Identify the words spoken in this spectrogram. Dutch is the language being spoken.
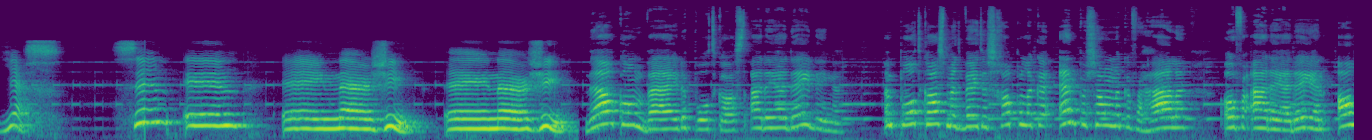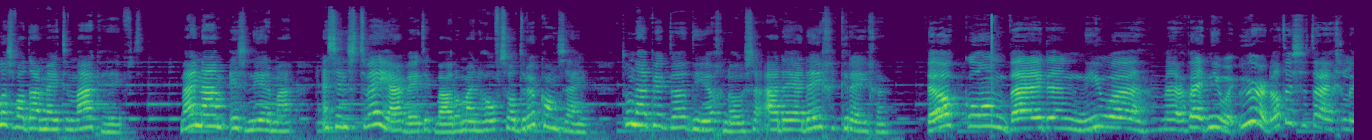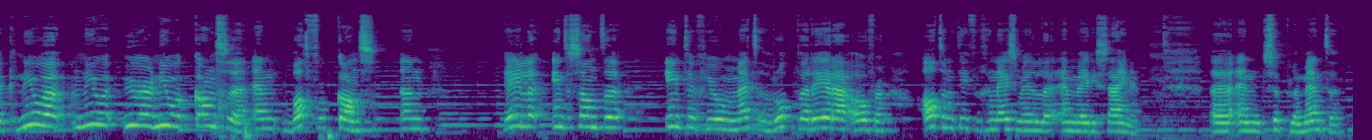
Yes. Zin in energie. Energie. Welkom bij de podcast ADHD Dingen. Een podcast met wetenschappelijke en persoonlijke verhalen over ADHD en alles wat daarmee te maken heeft. Mijn naam is Nirma en sinds twee jaar weet ik waarom mijn hoofd zo druk kan zijn. Toen heb ik de diagnose ADHD gekregen. Welkom bij, de nieuwe, bij het nieuwe uur, dat is het eigenlijk. Nieuwe, nieuwe uur, nieuwe kansen. En wat voor kans? Een hele interessante interview met Rob Pereira over alternatieve geneesmiddelen en medicijnen. Uh, en supplementen.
